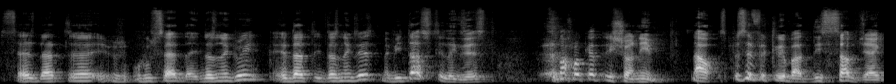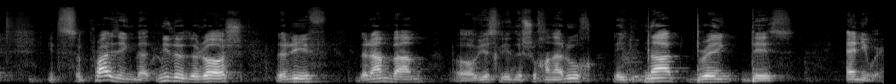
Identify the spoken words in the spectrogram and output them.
says that uh, who said that it doesn't agree that it doesn't exist. Maybe it does still exist. Now, specifically about this subject, it's surprising that neither the Rosh, the Rif, the Rambam, obviously the Shulchan Aruch, they do not bring this anywhere.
